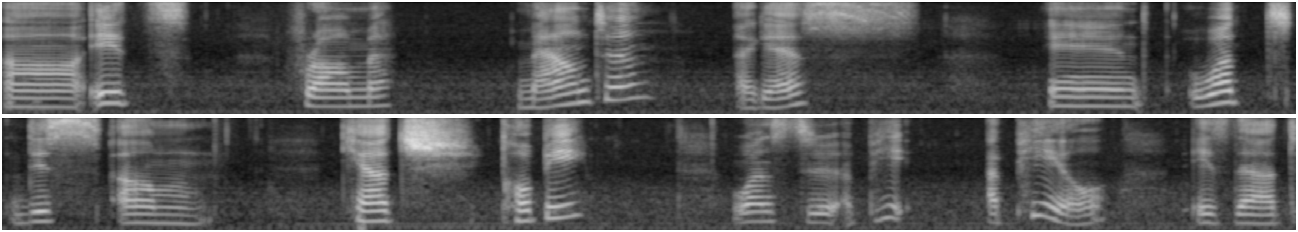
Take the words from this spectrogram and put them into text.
Uh, it's from mountain, I guess. And what this um, catch copy wants to appe appeal is that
